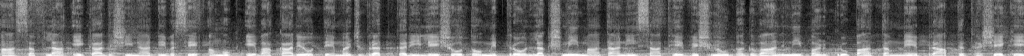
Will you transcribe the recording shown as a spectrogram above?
આ સફલા એકાદશીના દિવસે અમુક એવા કાર્યો તેમજ વ્રત કરી લેશો, તો મિત્રો, લક્ષ્મી માતાની સાથે વિષ્ણુ ભગવાનની પણ કૃપા તમને પ્રાપ્ત થશે કે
